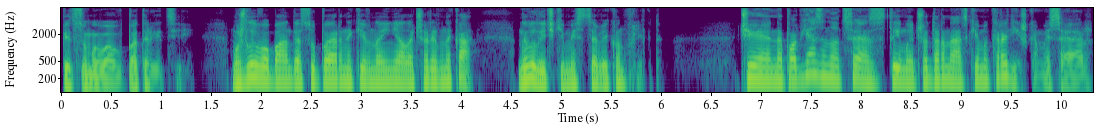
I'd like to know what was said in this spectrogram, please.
підсумував Патрицій. Можливо, банда суперників найняла чарівника, невеличкий місцевий конфлікт. Чи не пов'язано це з тими чудернацькими крадіжками, сер?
